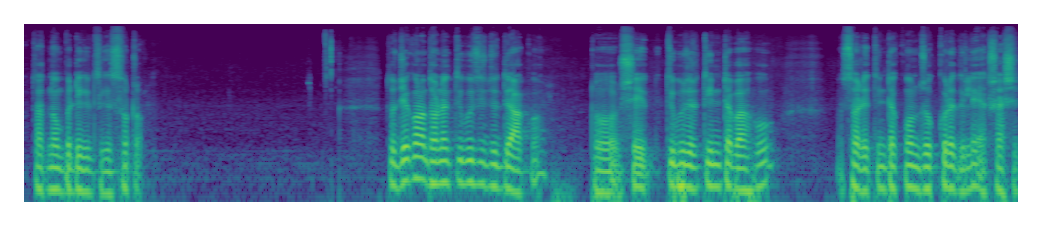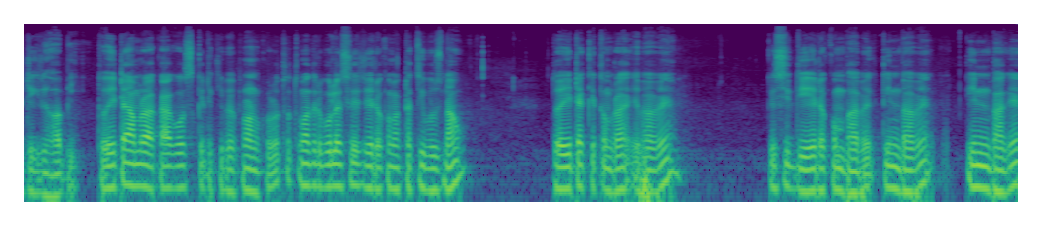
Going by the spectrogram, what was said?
অর্থাৎ নব্বই ডিগ্রি থেকে ছোটো। তো যে কোনো ধরনের ত্রিভুজই যদি আঁকো, তো সেই ত্রিভুজের তিনটা বাহু সরি তিনটা কোণ যোগ করে দিলে একশো আশি ডিগ্রি হবেই। তো এটা আমরা কাগজ কেটে কীভাবে প্রমাণ করব? তো তোমাদের বলেছে যে এরকম একটা ত্রিভুজ নাও। তো এটাকে তোমরা এভাবে কেসি দিয়ে এরকমভাবে তিনভাবে, তিন ভাগে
